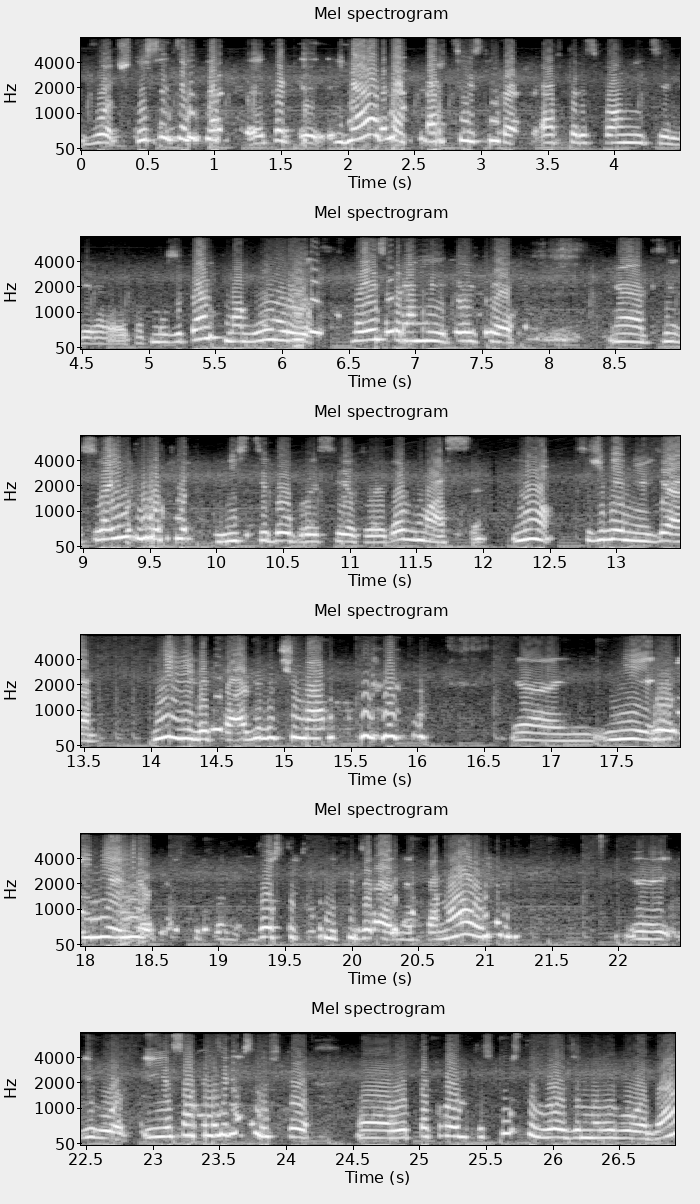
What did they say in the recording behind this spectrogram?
Вот, что с этим, как, как, я как артист, как автор-исполнитель, как музыкант могу с своей стороны только а, своим творчеством нести доброе светлое да, в массы. Но, к сожалению, я не велика величина, э, не имею доступа на федеральные каналы. Э, и вот. И самое интересное, что э, вот такое вот искусство вроде моего, да,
